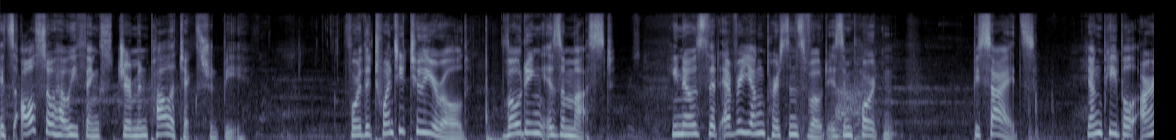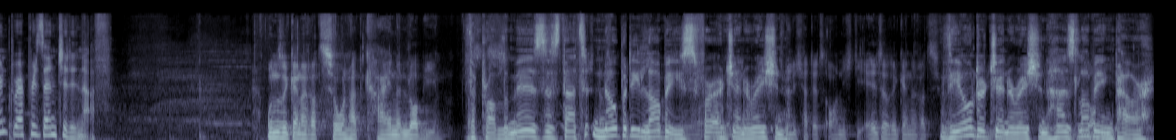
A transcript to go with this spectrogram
It's also how he thinks German politics should be. For the 22 year old, voting is a must. He knows that every young person's vote is important. Besides, young people aren't represented enough. Unsere Generation hat keine Lobby. The problem is, is that nobody lobbies for our generation. Natürlich hat jetzt auch nicht die ältere Generation. The older generation has lobbying power.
